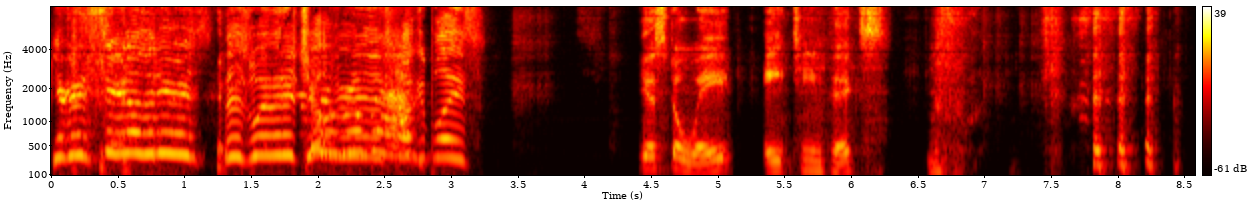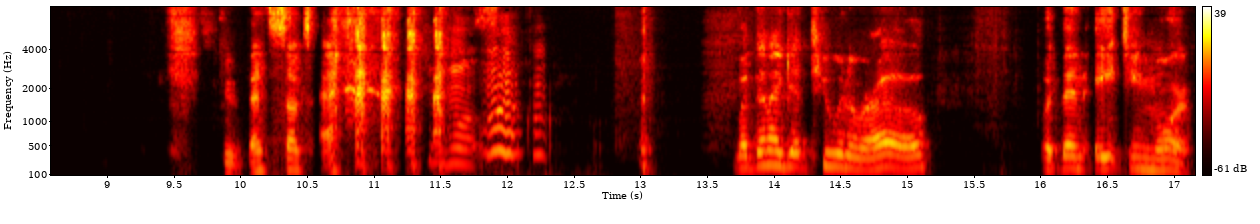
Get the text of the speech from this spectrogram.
You're gonna see it on the news. There's women and children in this fucking place. He has to wait 18 picks. Dude, that sucks. ass. But then I get two in a row. but then 18 more.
